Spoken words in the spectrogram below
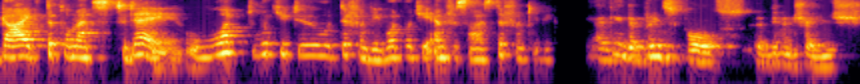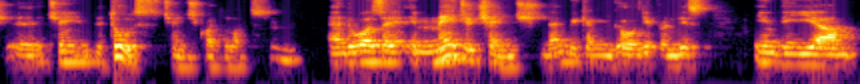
guide diplomats today, what would you do differently? What would you emphasize differently? I think the principles didn't change. Uh, change the tools changed quite a lot, mm-hmm. and there was a, a major change. Then we can go deeper in this in the um,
